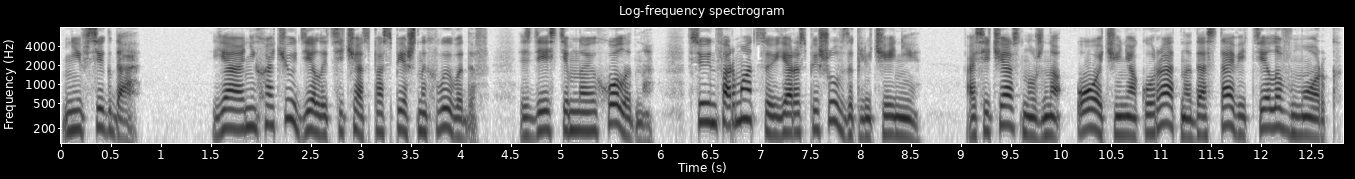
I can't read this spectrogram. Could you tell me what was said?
Не всегда. Я не хочу делать сейчас поспешных выводов. Здесь темно и холодно. Всю информацию я распишу в заключении. А сейчас нужно очень аккуратно доставить тело в морг.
